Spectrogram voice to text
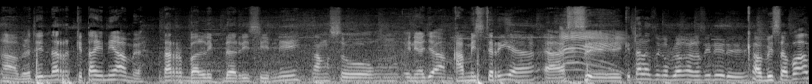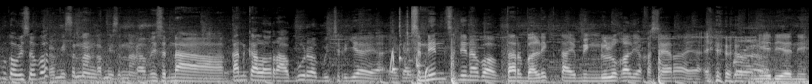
Nah berarti ntar kita ini am ya. Ntar balik dari sini langsung ini aja am. Kamis ceria. Asik. Kita langsung ke belakang sini deh. Kamis apa am? Kamis apa? Kami senang, kami senang. kami senang. Kan kalau Rabu Rabu ceria ya, ya kan? Senin Senin apa ntar balik timing dulu kali ya ke Sera ya. Ini dia nih.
